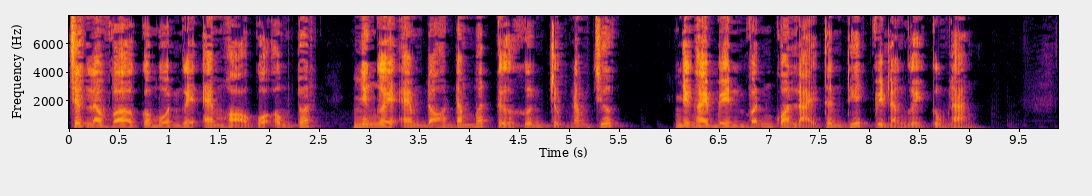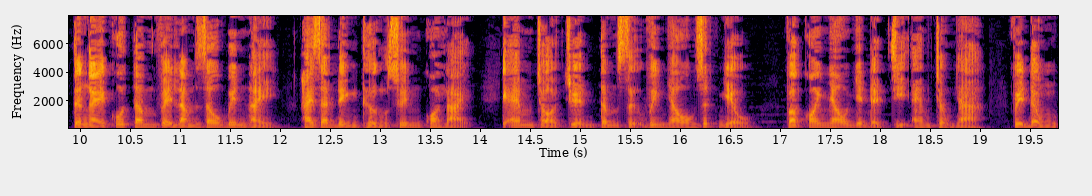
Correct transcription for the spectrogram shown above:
Trước là vợ của một người em họ của ông Tuất, nhưng người em đó đã mất từ hơn chục năm trước. Nhưng hai bên vẫn qua lại thân thiết vì là người cùng làng. Từ ngày cô Tâm về làm dâu bên này, hai gia đình thường xuyên qua lại. Em trò chuyện tâm sự với nhau rất nhiều và coi nhau như là chị em trong nhà về đồng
